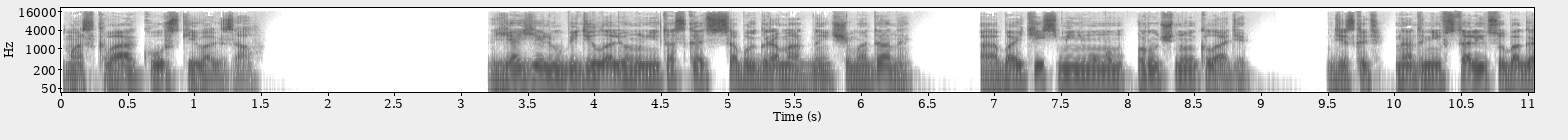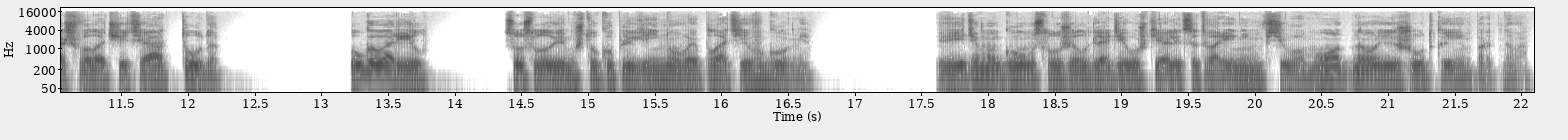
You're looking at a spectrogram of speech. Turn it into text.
Москва, Курский вокзал. Я еле убедил Алену не таскать с собой громадные чемоданы, а обойтись минимумом ручной клади. Дескать, надо не в столицу багаж волочить, а оттуда. Уговорил, с условием, что куплю ей новое платье в ГУМе. Видимо, ГУМ служил для девушки олицетворением всего модного и жутко импортного.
